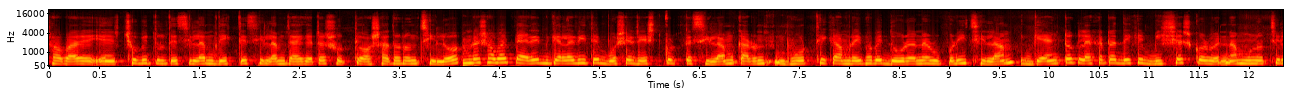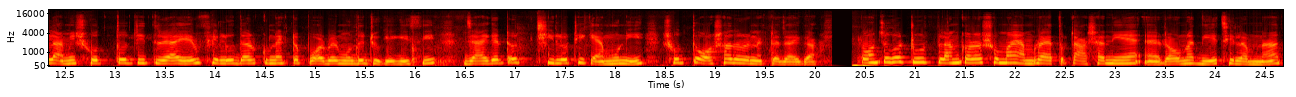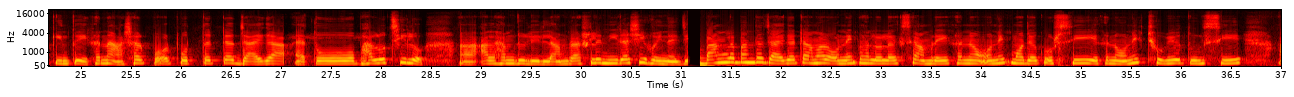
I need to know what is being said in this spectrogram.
সবার ছবি তুলতেছিলাম, দেখতেছিলাম। জায়গাটা সত্যি অসাধারণ ছিল। আমরা সবাই প্যারেড গ্যালারিতে বসে রেস্ট করতেছিলাম। কারণ ভোর থেকে আমরা এইভাবে দৌড়ানোর উপরেই ছিলাম। গ্যাংটক লেখাটা দেখে বিশ্বাস করবেন না, মনে হচ্ছিল আমি সত্যজিৎ রায়ের ফেলুদার কোনো একটা পর্বের মধ্যে ঢুকে গেছি। জায়গাটা ছিল ঠিক এমনই, সত্য অসাধারণ একটা জায়গা। পঞ্চগড় ট্যুর প্ল্যান করার সময় আমরা এতটা আশা নিয়ে রওনা দিয়েছিলাম না, কিন্তু এখানে আসার পর প্রত্যেকটা জায়গা এত ভালো ছিল আলহামদুলিল্লাহ। আমরা আসলে নিরাশই হই নাই বাংলা বান্ধা জায়গাটা আমার অনেক ভালো লাগছে। আমরা এখানে অনেক মজা করছি এখানে অনেক ছবিও তুলছি।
